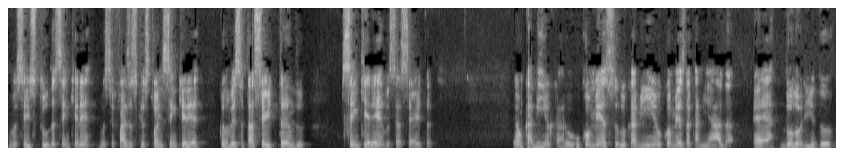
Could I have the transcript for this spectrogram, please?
Você estuda sem querer, você faz as questões sem querer. Quando vê, você está acertando sem querer, você acerta. É um caminho, cara. O começo do caminho, o começo da caminhada é dolorido,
